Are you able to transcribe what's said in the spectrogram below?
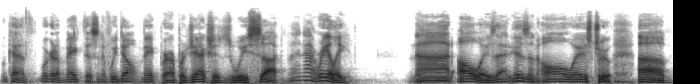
we kind of we're going to make this, and if we don't make our projections, we suck. Not really, not always. That isn't always true. Um,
